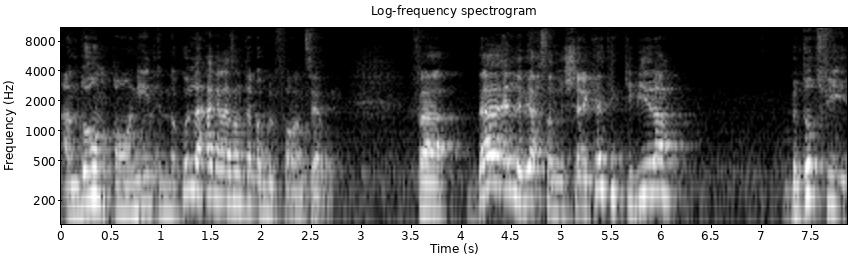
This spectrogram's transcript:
عندهم قوانين إن كل حاجة لازم تبقى بالفرنساوي. فده اللي بيحصل. الشركات الكبيرة بتطفي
